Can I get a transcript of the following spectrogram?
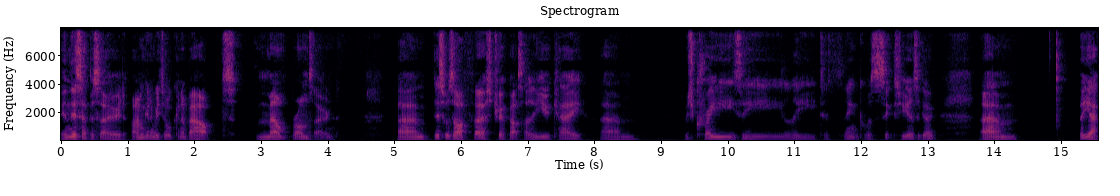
In this episode, I'm going to be talking about Mount Bronzone. Um, this was our first trip outside of the UK, um, which crazily to think was six years ago. Um, but yeah,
